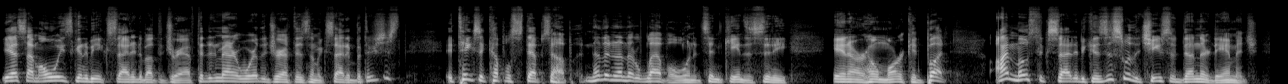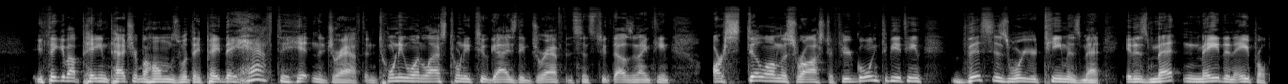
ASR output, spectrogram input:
yes, I'm always going to be excited about the draft. It doesn't matter where the draft is, I'm excited. But there's just it takes a couple steps up, another another level when it's in Kansas City in our home market. But I'm most excited because this is where the Chiefs have done their damage. You think about paying Patrick Mahomes what they paid, they have to hit in the draft. And 21 last 22 guys they've drafted since 2019 are still on this roster. If you're going to be a team, this is where your team is met. It is met and made in April.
